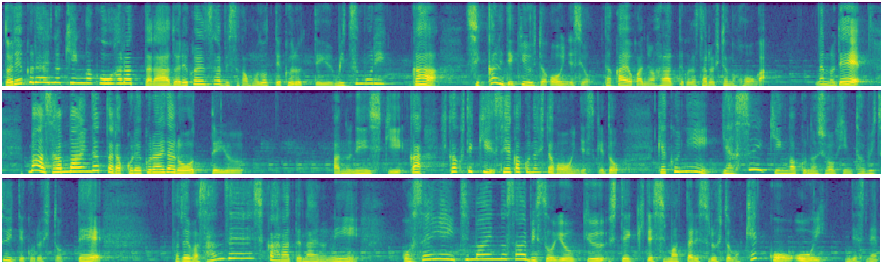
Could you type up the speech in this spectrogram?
どれくらいの金額を払ったらどれくらいのサービスが戻ってくるっていう見積もりがしっかりできる人が多いんですよ。高いお金を払ってくださる人の方が。なのでまあ3万円だったらこれくらいだろうっていうあの認識が比較的正確な人が多いんですけど逆に安い金額の商品飛びついてくる人って例えば3000円しか払ってないのに5000円1万円のサービスを要求してきてしまったりする人も結構多いんですね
